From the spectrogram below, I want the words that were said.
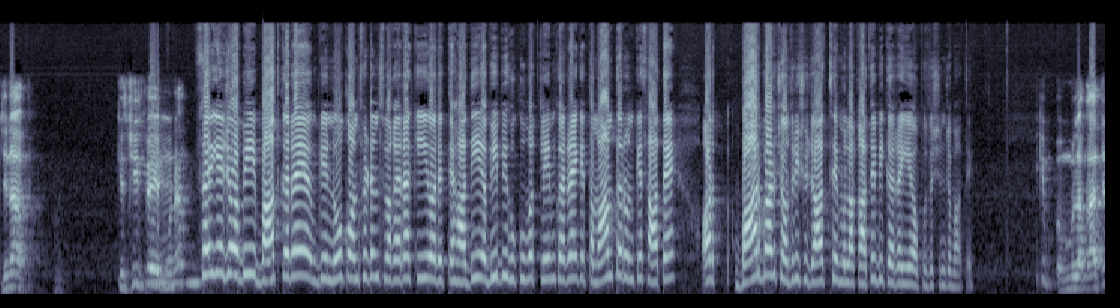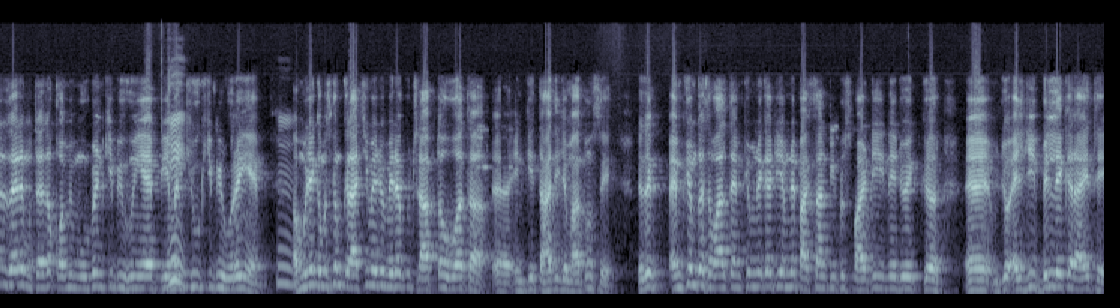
जनाब किस चीज़ पे मुना? सर ये जो अभी बात कर रहे हैं ये नो कॉन्फिडेंस वगैरह की और इतिहादी अभी भी हुकूमत क्लेम कर रहे हैं कि तमाम तर उनके साथ हैं और बार बार चौधरी शुजात से मुलाकातें भी कर रही है अपोजिशन जमातें। मुलाकातें तो जहर मुतहदा कौमी मूवमेंट की भी हुई हैं पीएमएल क्यू की भी हो रही हैं। हम्म। अब मुझे कम से कम कराची में जो मेरा कुछ रबता हुआ था इनकी इतिहादी जमातों से जैसे एम एमक्यूएम का सवाल था एम एमक्यूएम ने कहा जी हमने पाकिस्तान पीपल्स पार्टी ने जो एक जो एलजी बिल लेकर आए थे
